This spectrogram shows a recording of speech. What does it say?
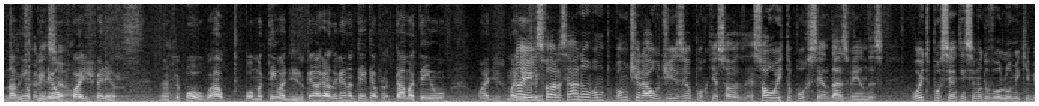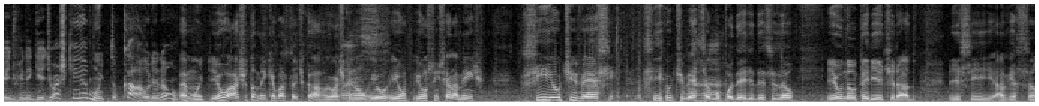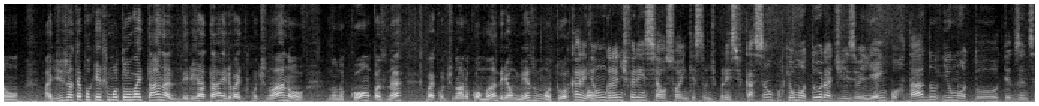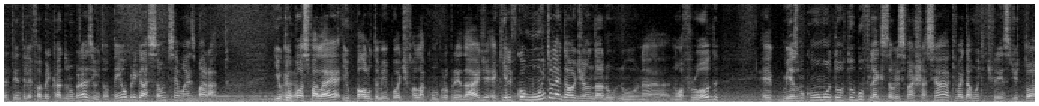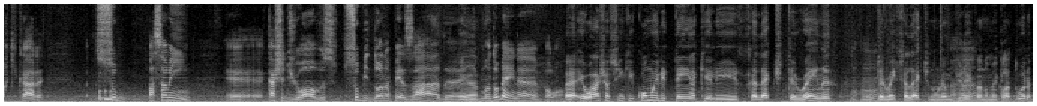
na minha opinião, faz diferença. Né? Você, pô, ah, pô, mas tem o diesel, tem a gasolina, tem, tem o, tá, mas tem o, o. Mas, não, enfim. eles falaram assim: ah, não, vamos, vamos tirar o diesel porque só, é só 8% das vendas. 8% em cima do volume que vende o Renegade, eu acho que é muito carro, né? Não? É muito. Eu acho também que é bastante carro. Eu acho que É. não. Eu, eu, eu sinceramente, se eu tivesse, se eu tivesse algum poder de decisão, eu não teria tirado esse a versão a diesel, até porque esse motor vai estar, na, ele já está, ele vai continuar no, no, no Compass, né? Vai continuar no Commander, é o mesmo motor. Cara, e Bom, tem um grande diferencial só em questão de precificação, porque o motor a diesel ele é importado e o motor T270 ele é fabricado no Brasil, então tem a obrigação de ser mais barato. E o que eu posso falar é, e o Paulo também pode falar com propriedade, é que ele ficou muito legal de andar no, no, no off-road, é, mesmo com o motor Turbo Flex. Talvez você vai achar assim, ah, que vai dar muita diferença de torque, cara. Sub, passamos em é, caixa de ovos, subidona pesada, É. e mandou bem, né, Paulo? É, eu acho assim que como ele tem aquele Select Terrain, né? Uhum. Terrain Select, não lembro Aham. direito a nomenclatura,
